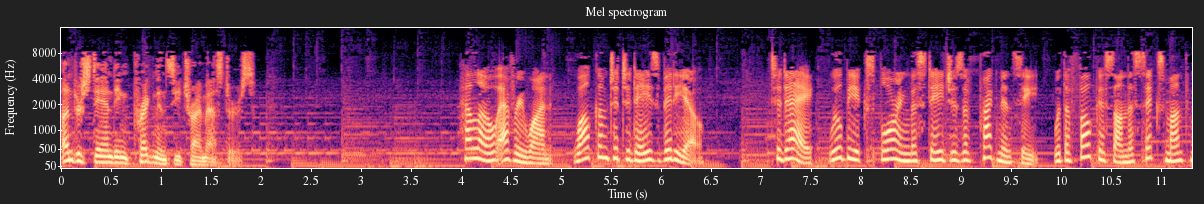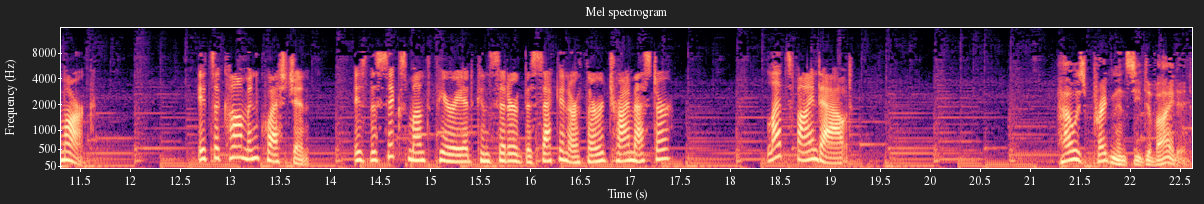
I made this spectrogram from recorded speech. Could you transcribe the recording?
Understanding Pregnancy Trimesters. Hello everyone, welcome to today's video. Today, we'll be exploring the stages of pregnancy, with a focus on the six-month mark. It's a common question. Is the six-month period considered the second or third trimester? Let's find out. How is pregnancy divided?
